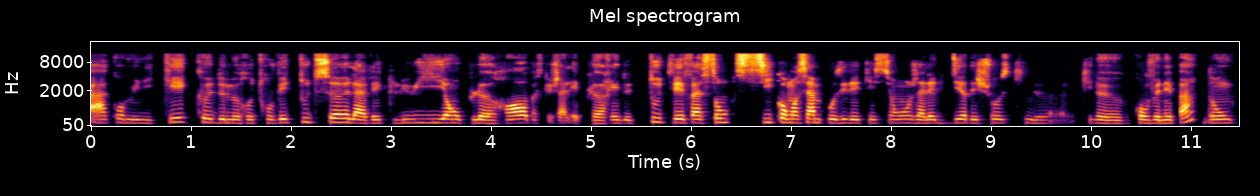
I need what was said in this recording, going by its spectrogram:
à communiquer que de me retrouver toute seule avec lui en pleurant parce que j'allais pleurer de toutes les façons. S'il commençait à me poser des questions, j'allais lui dire des choses qui ne, qui ne convenaient pas. Donc,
